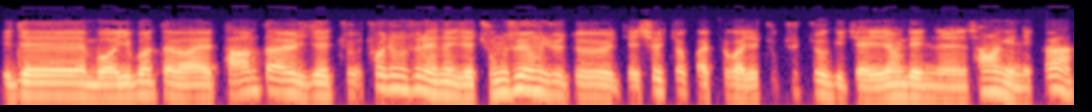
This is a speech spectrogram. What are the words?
이제 뭐, 이번 달 말, 다음 달 이제 주- 초중순에는 이제 중소형주들 이제 실적 발표가 이제 쭉쭉쭉 이제 예정돼 있는 상황이니까,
